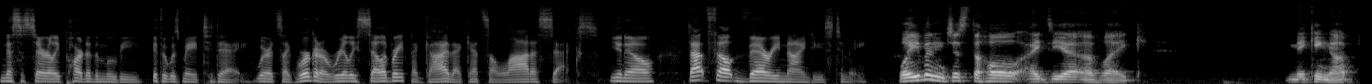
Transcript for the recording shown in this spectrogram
necessarily part of the movie if it was made today, where it's like we're gonna really celebrate the guy that gets a lot of sex. You know, that felt very '90s to me. Well, even just the whole idea of like making up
